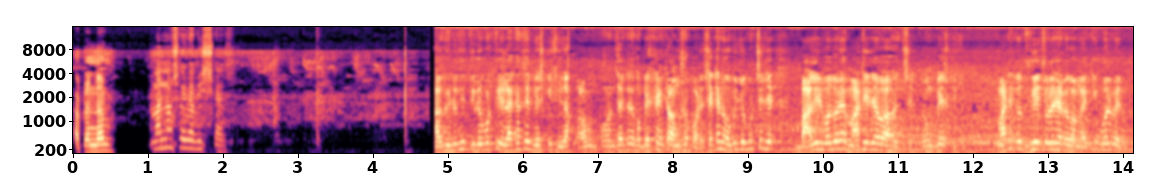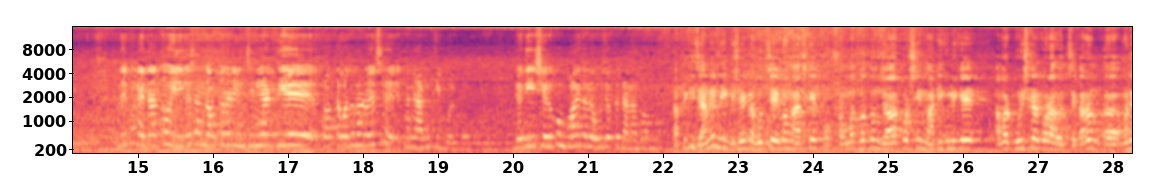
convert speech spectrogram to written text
আপনার নাম? আমার নাম শৈবা বিশ্বাস। আগিরথী তীরবর্তী এলাকাতে বেশ কিছু পঞ্চায়েতের বেশ খানিকটা অংশ পড়ে। সেখানে অভিযোগ উঠছে যে বালির বদলে মাটি দেওয়া হচ্ছে এবং বেশ কিছু। মাটি তো ধুয়ে চলে যাবে গঙ্গায় কি বলবেন? দেখুন এটা তো ইরিগেশন দপ্তরের ইঞ্জিনিয়ার দিয়ে তত্ত্বাবধানে রয়েছে এখানে আমি কি বলব? যদি সেরকম হয় তাহলে অভিযোগটা জানাব আমরা। আপনি কি জানেন এই বিষয়টা হচ্ছে এবং আজকে সংবাদ মাধ্যম যাওয়ার পর সেই মাটিগুলিকে আবার পরিষ্কার করা হচ্ছে? কারণ মানে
